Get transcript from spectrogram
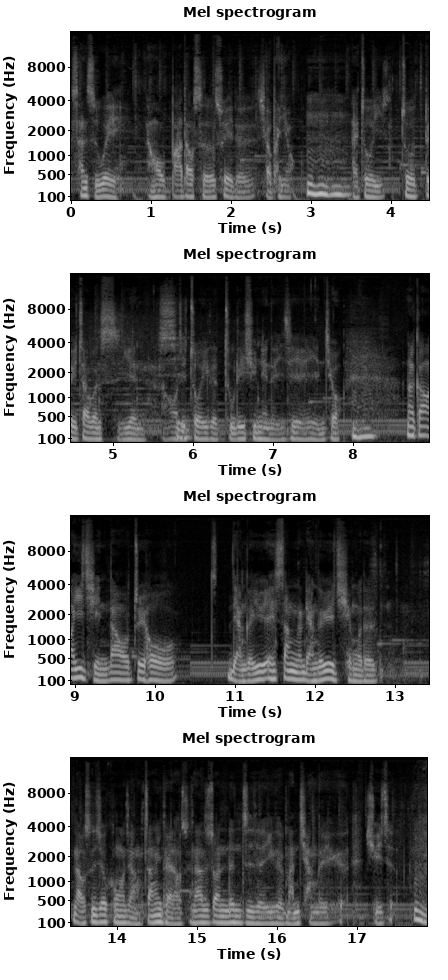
三十位。然后八到十二岁的小朋友，嗯嗯嗯，来做一做对照跟实验，然后去做一个主力训练的一些研究。嗯，那刚好疫情到最后两个月，上两个月前，我的老师就跟我讲，张玉凯老师，他是算认知的一个蛮强的一个学者。嗯，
